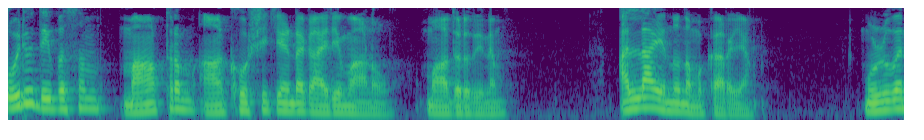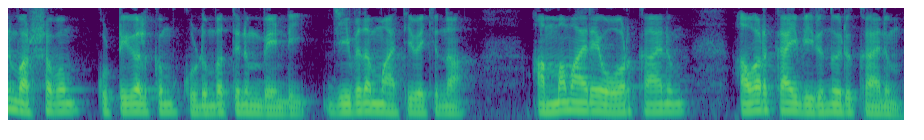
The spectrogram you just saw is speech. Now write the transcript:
ഒരു ദിവസം മാത്രം ആഘോഷിക്കേണ്ട കാര്യമാണോ മാതൃദിനം? അല്ല എന്ന് നമുക്കറിയാം. മുഴുവൻ വർഷവും കുട്ടികൾക്കും കുടുംബത്തിനും വേണ്ടി ജീവിതം മാറ്റിവെക്കുന്ന അമ്മമാരെ ഓർക്കാനും അവർക്കായി വിരുന്നൊരുക്കാനും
